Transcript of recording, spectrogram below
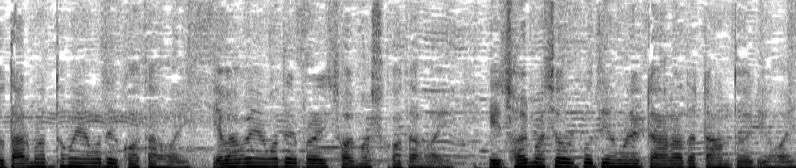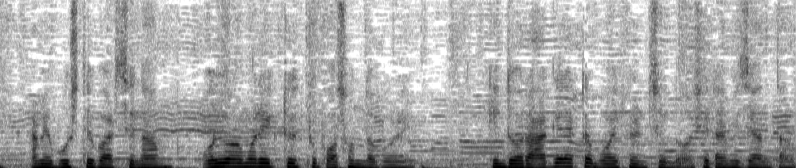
তো তার মাধ্যমে আমাদের কথা হয়। এভাবেই আমাদের প্রায় ছয় মাস কথা হয়। এই ছয় মাসে ওর প্রতি আমার একটা আলাদা টান তৈরি হয়। আমি বুঝতে পারছিলাম ওইও আমার একটু একটু পছন্দ করে। কিন্তু ওর আগের একটা বয়ফ্রেন্ড ছিল, সেটা আমি জানতাম।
